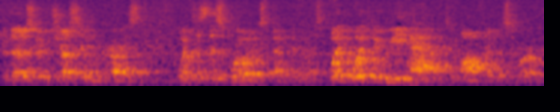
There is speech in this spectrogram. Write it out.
For those who have trusted in Christ, what does this world expect of us? What, what do we have to offer this world?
